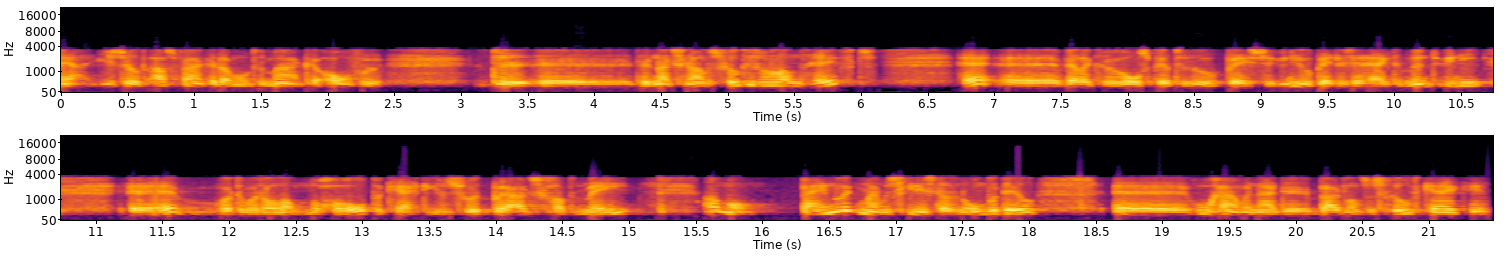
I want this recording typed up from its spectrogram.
Nou ja, je zult afspraken dan moeten maken over de, uh, de nationale schuld die zo'n land heeft. Hè, uh, welke rol speelt de Europese Unie, of beter gezegd eigenlijk de muntunie? Uh, hè, wordt, wordt een land nog geholpen, krijgt hij een soort bruidschat mee? Allemaal pijnlijk, maar misschien is dat een onderdeel. Uh, hoe gaan we naar de buitenlandse schuld kijken?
